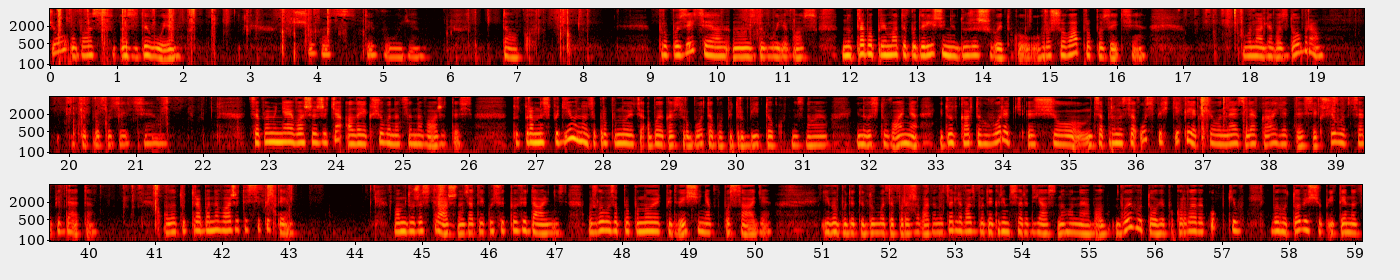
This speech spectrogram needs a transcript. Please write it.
Що вас здивує? Що вас здивує? Так. Пропозиція е, здивує вас. Ну, треба приймати буде рішення дуже швидко. Грошова пропозиція. Вона для вас добра? Ця пропозиція. Це поміняє ваше життя, але якщо ви на це наважитесь. Тут прям несподівано запропонується або якась робота, або підробіток, не знаю, інвестування. І тут карти говорять, е, що це принесе успіх тільки якщо ви не злякаєтесь, якщо ви в це підете. Але тут треба наважитись і піти. Вам дуже страшно взяти якусь відповідальність. Можливо, запропонують підвищення в посаді. І ви будете думати, переживати. Але це для вас буде крім серед ясного неба. Ви готові по королеві кубків, ви готові, щоб іти на це.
